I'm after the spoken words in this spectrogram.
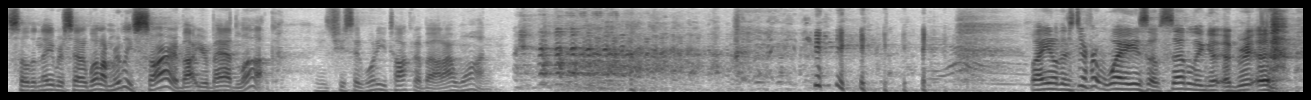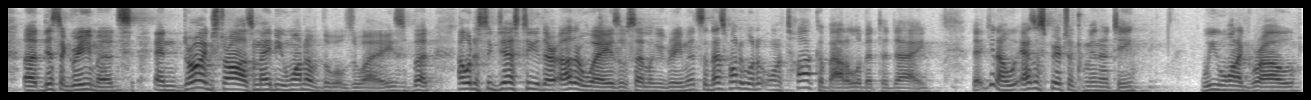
So the neighbor said, well, I'm really sorry about your bad luck. And she said, what are you talking about? I won. Well, you know, there's different ways of settling agree, uh, uh, disagreements, and drawing straws may be one of those ways, but I would suggest to you there are other ways of settling agreements, and that's what I want to talk about a little bit today. That, you know, as a spiritual community, we want to grow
